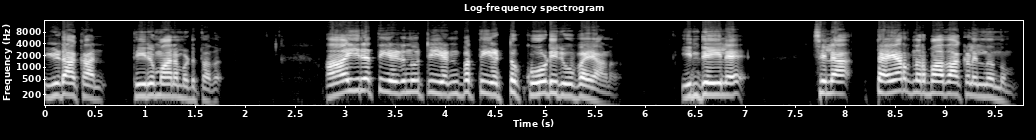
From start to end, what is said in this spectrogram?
ഈടാക്കാൻ തീരുമാനമെടുത്തത്. ആയിരത്തി എഴുന്നൂറ്റി എൺപത്തി എട്ട് കോടി രൂപയാണ് ഇന്ത്യയിലെ ചില ടയർ നിർമ്മാതാക്കളിൽ നിന്നും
